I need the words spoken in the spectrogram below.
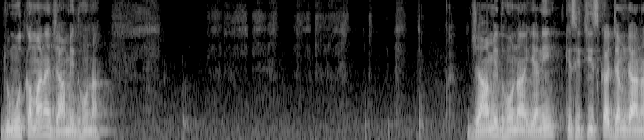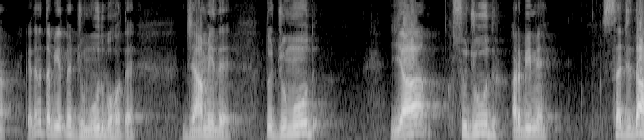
جمود کا معنی جامد ہونا۔ جامد ہونا یعنی کسی چیز کا جم جانا۔ کہتے ہیں نا، طبیعت میں جمود بہت ہے، جامد ہے۔ تو جمود یا سجود عربی میں، سجدہ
